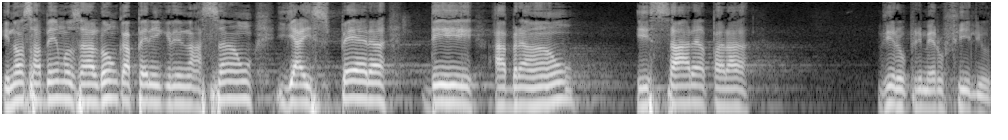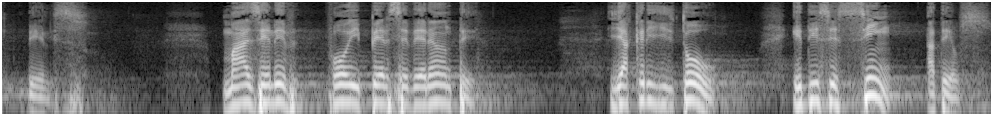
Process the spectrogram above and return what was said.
E nós sabemos a longa peregrinação e a espera de Abraão e Sara para vir o primeiro filho deles. Mas ele foi perseverante e acreditou e disse sim a Deus.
